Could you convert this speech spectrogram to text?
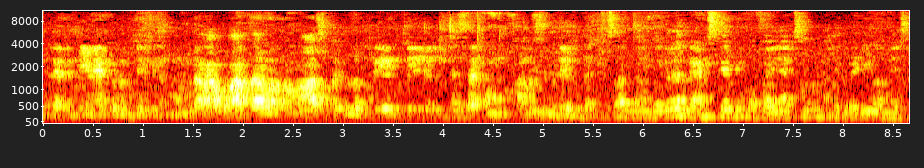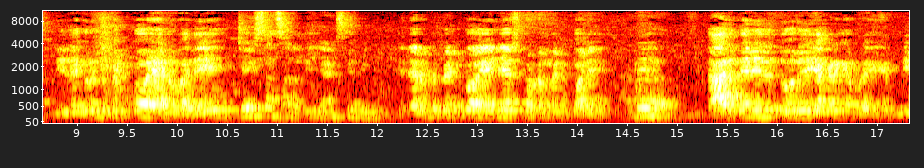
లేదా మేము ఎక్కడ తెచ్చిన ముందు ఆ వాతావరణం హాస్పిటల్లో క్రియేట్ చేయగలిగితే సగం సమస్యలు తెలుస్తాయి సార్ నా దగ్గర ల్యాండ్స్కేపింగ్ ఫైవ్ ల్యాక్స్ దగ్గర రెడీగా ఉన్నాయి సార్. నీ దగ్గర నుంచి పెట్టుకోయా నువ్వు అది? చేయిస్తాను సార్ అది ల్యాండ్స్కేపింగ్ నీ దగ్గర పెట్టుకో ఏం చేసుకుంటాం పెట్టుకొని? అంటే దారి తెలియదు దూరం ఎక్కడికి మీ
